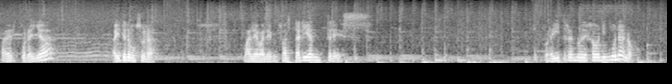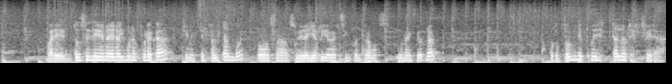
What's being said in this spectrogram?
A ver, por allá. Ahí tenemos una. Vale, vale, me faltarían tres. Por ahí atrás no he dejado ninguna, no. Vale, entonces deben haber algunas por acá que me estén faltando. Vamos a subir ahí arriba a ver si encontramos una que otra. ¿Por dónde puede estar la otra esfera?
